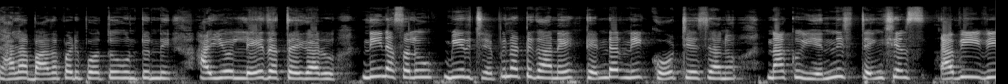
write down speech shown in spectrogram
చాలా బాధపడిపోతూ ఉంటుంది. అయ్యో లేదత్తయ్య గారు నేను అసలు మీరు చెప్పినట్టుగానే టెండర్ని కోట్ చేశాను. నాకు ఎన్ని టెన్షన్స్ అవి ఇవి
